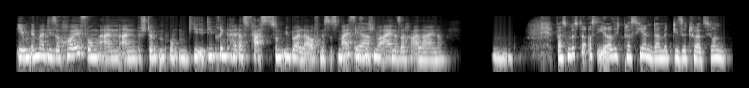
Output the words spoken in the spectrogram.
eben immer diese Häufung an, an bestimmten Punkten, die, die bringt halt das Fass zum Überlaufen. Es ist meistens ja. nicht nur eine Sache alleine. Hm. Was müsste aus Ihrer Sicht passieren, damit die Situation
